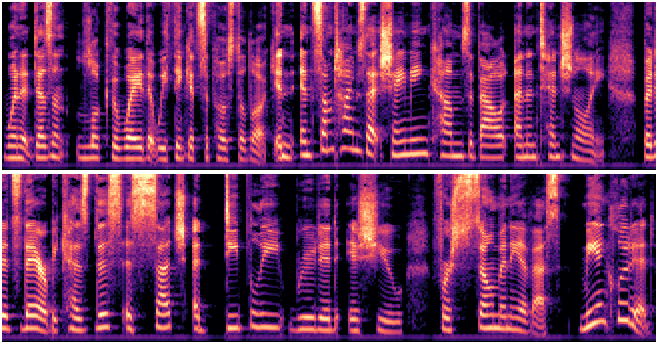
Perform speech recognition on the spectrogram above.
when it doesn't look the way that we think it's supposed to look. And, and sometimes that shaming comes about unintentionally, but it's there because this is such a deeply rooted issue for so many of us, me included,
